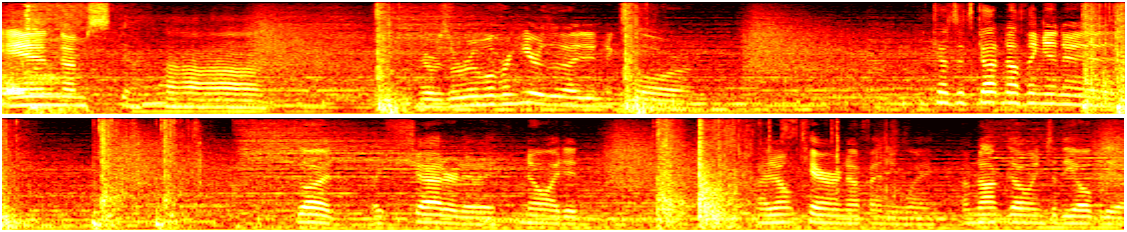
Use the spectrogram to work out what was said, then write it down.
And I'm uh, There was a room over here that I didn't explore. Because it's got nothing in it. Good. I shattered it. No, I didn't. I don't care enough anyway. I'm not going to the oubliette.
